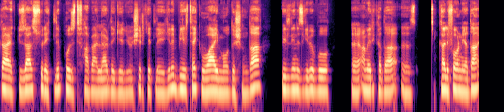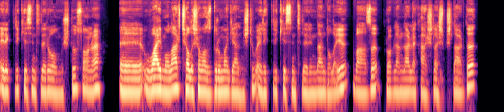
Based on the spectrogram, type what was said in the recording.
Gayet güzel sürekli pozitif haberler de geliyor şirketle ilgili. Bir tek Waymo dışında bildiğiniz gibi bu e, Amerika'da e, Kaliforniya'da elektrik kesintileri olmuştu. Sonra e, Waymo'lar çalışamaz duruma gelmişti. Bu elektrik kesintilerinden dolayı bazı problemlerle karşılaşmışlardı.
